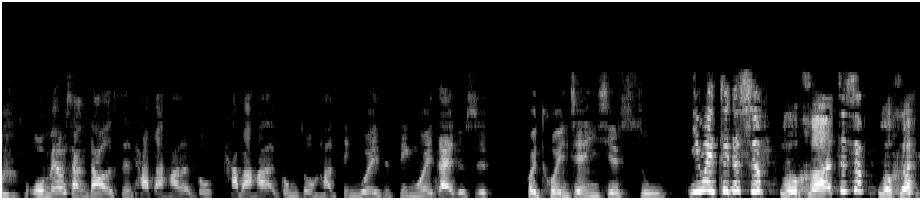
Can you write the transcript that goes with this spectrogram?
我没有想到的是，他把他的公他把他的公众号定位是定位在就是会推荐一些书，因为这个是符合这是符合自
